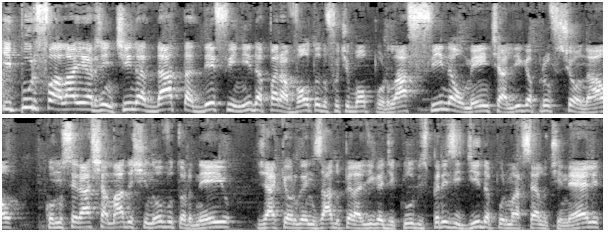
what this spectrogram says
E por falar em Argentina, data definida para a volta do futebol por lá, finalmente a Liga Profissional, como será chamado este novo torneio, já que é organizado pela Liga de Clubes presidida por Marcelo Tinelli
